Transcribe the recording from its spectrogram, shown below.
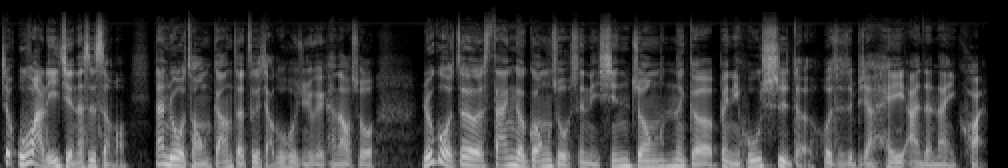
就无法理解那是什么。但如果从刚的这个角度，或许就可以看到说，如果这三个公主是你心中那个被你忽视的，或者是比较黑暗的那一块，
